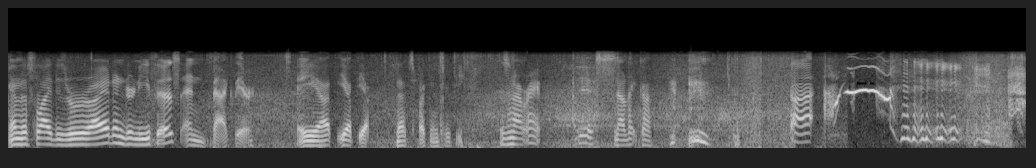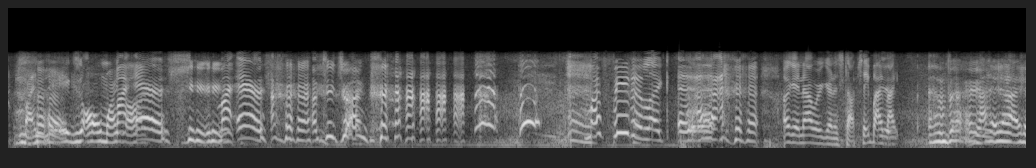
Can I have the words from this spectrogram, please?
And the slide is right underneath us and back there. Yep, yep, yep. That's fucking creepy. Isn't that right? Yes. Now let go. uh, my legs, oh my, My god. ass. My ass. I'm too drunk. My feet are like. eh. okay, now we're gonna stop. Say bye bye bye. Bye. bye.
